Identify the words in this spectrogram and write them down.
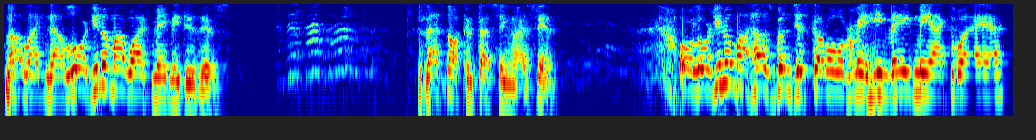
Not like, now, Lord, you know my wife made me do this. That's not confessing my sin. Or, Lord, you know my husband just got all over me and he made me act the way I act.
